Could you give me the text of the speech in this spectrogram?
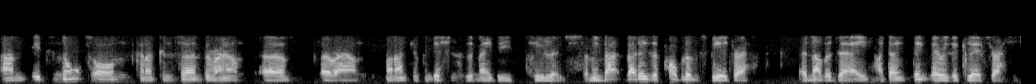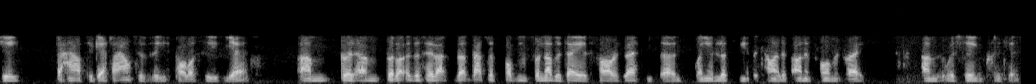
Um, it's not on kind of concerns around um, around financial conditions that may be too loose. I mean, that that is a problem to be addressed another day. I don't think there is a clear strategy for how to get out of these policies yet. Um, but um, but as I say, that, that, that's a problem for another day as far as they're concerned. When you're looking at the kind of unemployment rate um, that we're seeing printed.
